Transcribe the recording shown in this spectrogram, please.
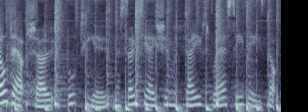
Souled Out Show is brought to you in association with davesrarecds.com.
